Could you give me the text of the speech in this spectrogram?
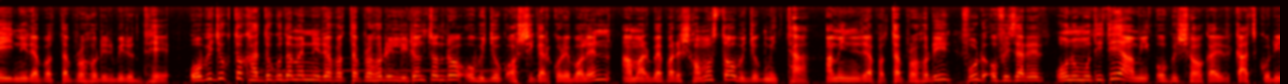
এই নিরাপত্তা প্রহরীর বিরুদ্ধে। অভিযুক্ত খাদ্য গুদামের নিরাপত্তা প্রহরী লিটন চন্দ্র অভিযোগ অস্বীকার করে বলেন আমার ব্যাপারে সমস্ত অভিযোগ মিথ্যা। আমি নিরাপত্তা প্রহরীর ফুড অফিসারের অনুমতিতে আমি অফিস সহকারীর কাজ করি।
